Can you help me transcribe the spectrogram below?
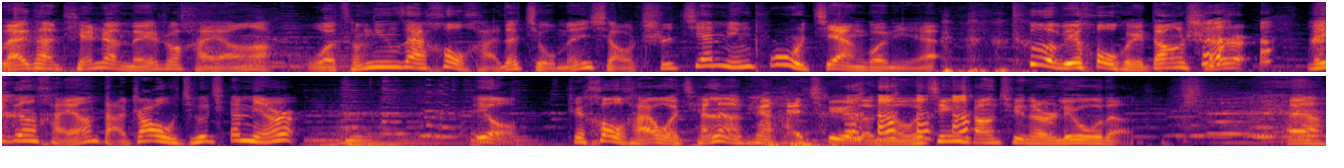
来看田占梅说海洋啊，我曾经在后海的九门小吃煎饼铺见过你，特别后悔当时没跟海洋打招呼求签名。哎呦，这后海我前两天还去了呢，我经常去那儿溜达。哎呀。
